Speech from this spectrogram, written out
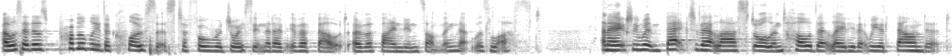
I will say that was probably the closest to full rejoicing that I've ever felt over finding something that was lost. And I actually went back to that last stall and told that lady that we had found it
